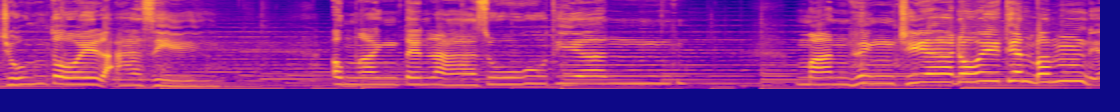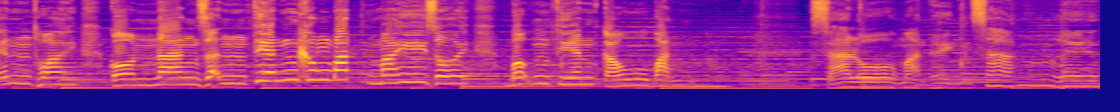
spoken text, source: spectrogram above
chúng tôi là gì? Ông anh tên là du thiên. Màn hình chia đôi thiên bấm điện thoại, còn nàng giận thiên không bắt máy rồi, bỗng thiên cau bằn. Zalo màn hình sáng lên.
